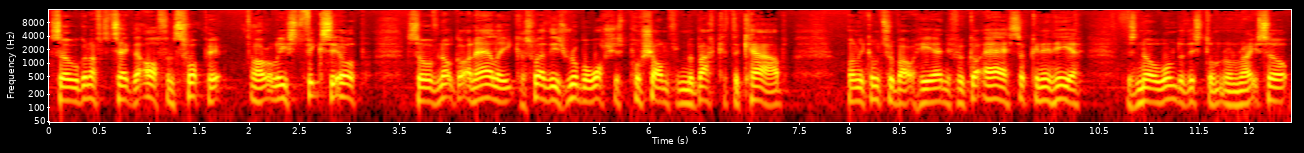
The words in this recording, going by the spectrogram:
So we're going to have to take that off and swap it or at least fix it up so we've not got an air leak. Because where these rubber washers push on from the back of the carb only come to about here and if we've got air sucking in here there's no wonder this doesn't run right. So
